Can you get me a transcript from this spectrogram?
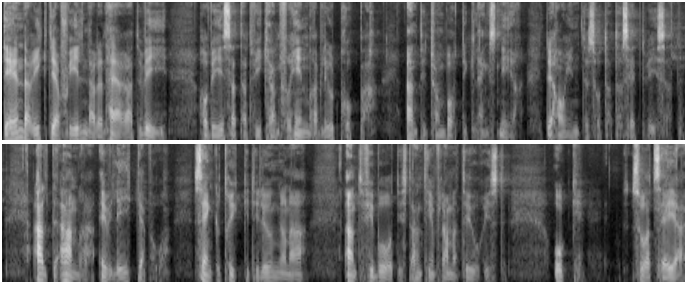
Det enda riktiga skillnaden här är att vi har visat att vi kan förhindra blodproppar. Antitrombotic längst ner. Det har inte Sotatercept visat. Allt det andra är vi lika på. Sänker trycket i lungorna, antifibrotiskt, antiinflammatoriskt och så att säga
